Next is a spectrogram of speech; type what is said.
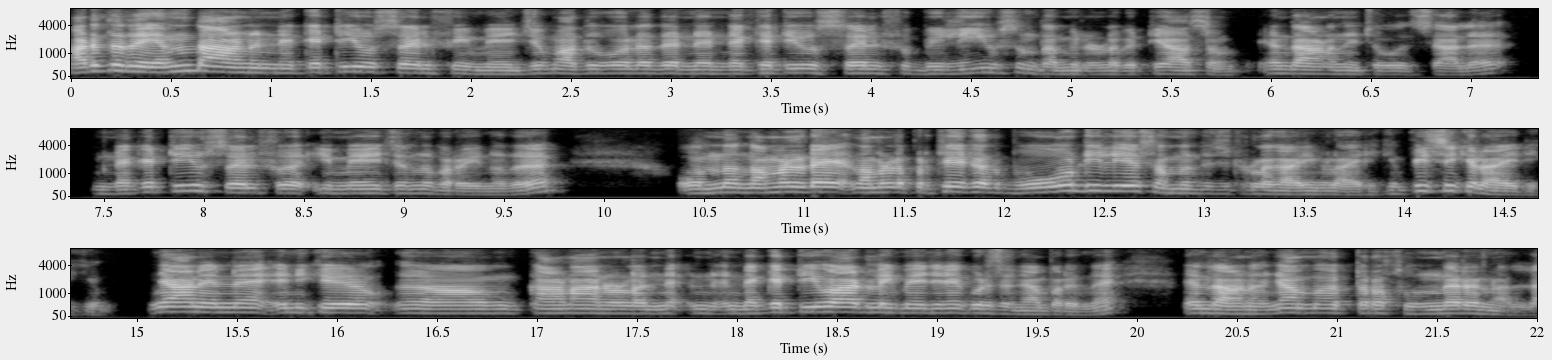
അടുത്തത് എന്താണ് നെഗറ്റീവ് സെൽഫ് ഇമേജും അതുപോലെ തന്നെ നെഗറ്റീവ് സെൽഫ് ബിലീവ്സും തമ്മിലുള്ള വ്യത്യാസം എന്താണെന്ന് ചോദിച്ചാൽ നെഗറ്റീവ് സെൽഫ് ഇമേജ് എന്ന് പറയുന്നത് ഒന്ന് നമ്മളുടെ നമ്മളുടെ പ്രത്യേകിച്ച് അത് ബോഡിയിലെ സംബന്ധിച്ചിട്ടുള്ള കാര്യങ്ങളായിരിക്കും ഫിസിക്കലായിരിക്കും ഞാൻ എന്നെ എനിക്ക് കാണാനുള്ള നെഗറ്റീവായിട്ടുള്ള ഇമേജിനെ കുറിച്ച് ഞാൻ പറയുന്നത്. എന്താണ്? ഞാൻ അത്ര സുന്ദരനല്ല.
